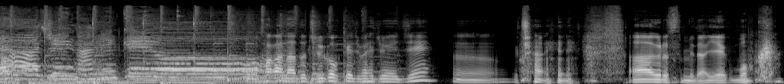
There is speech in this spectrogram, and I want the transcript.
후회하진 않을게요 어, 화가 나도 즐겁게 좀 해줘야지. 어, 자, 예. 아, 그렇습니다. 예, 뭔가,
